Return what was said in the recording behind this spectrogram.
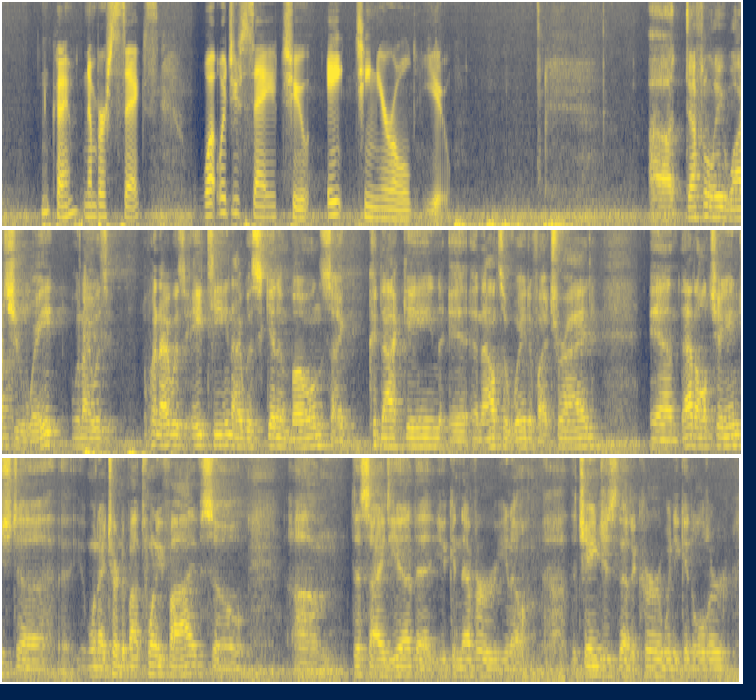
Okay. Number six, what would you say to 18 year old you? Uh, definitely watch your weight. When I was when I was 18, I was skin and bones. I could not gain a, an ounce of weight if I tried, and that all changed uh, when I turned about 25. So. Um, this idea that you can never, you know, uh, the changes that occur when you get older,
